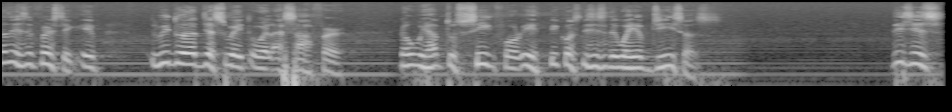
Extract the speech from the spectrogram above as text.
That is the first thing. If we do not just wait, well, I suffer. No, we have to seek for it because this is the way of Jesus. This is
